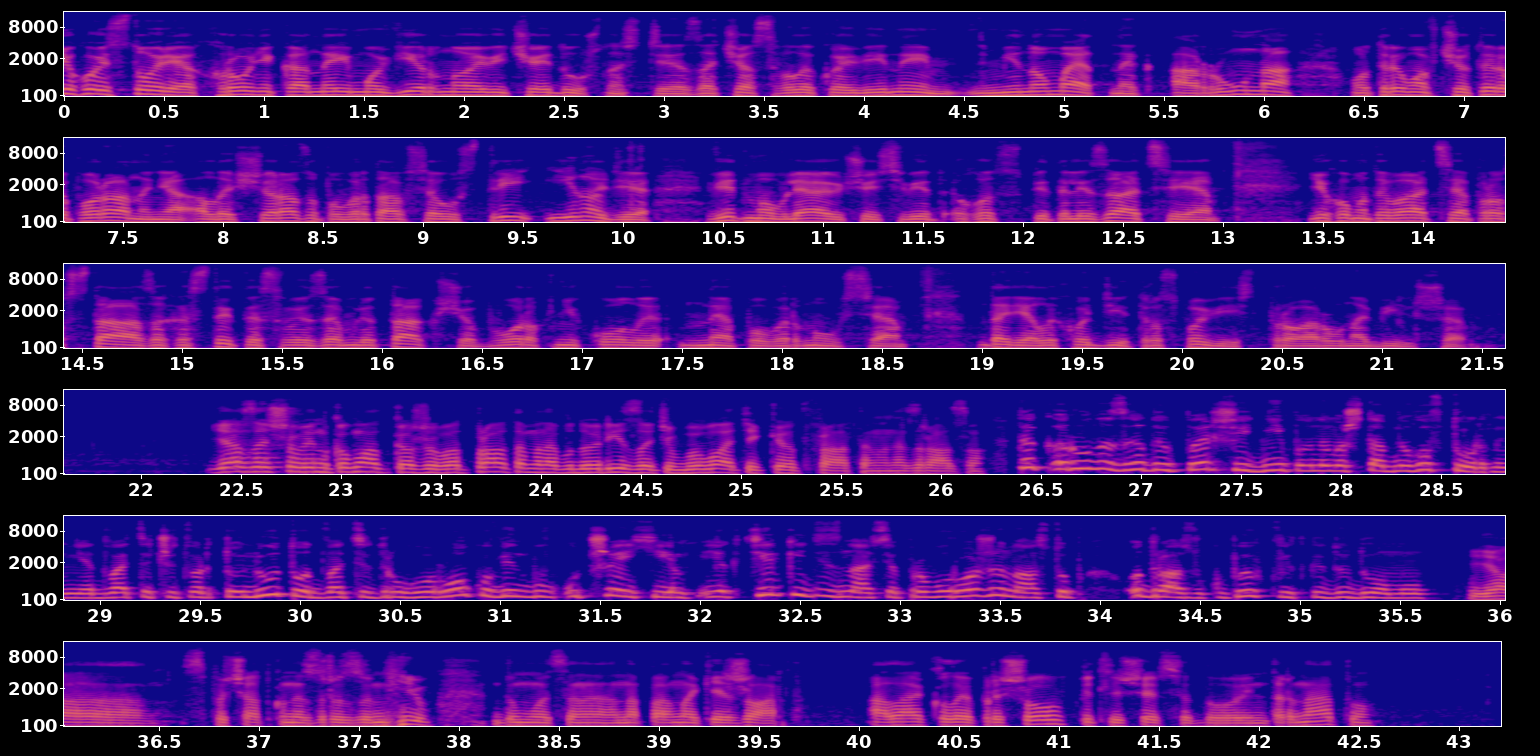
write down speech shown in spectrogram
Його історія хроніка неймовірної відчайдушності. За час великої війни мінометник Аруна отримав чотири поранення, але щоразу повертався у стрій, іноді відмовляючись від госпіталізації. Його мотивація проста захистити свою землю так, щоб ворог ніколи не повернувся. Дар'я Лиходіт розповість про Аруна більше. Я зайшов в воєнкомат, кажу, відправте мене, буду різати, вбивати, тільки відправте мене зразу. Так Аруна згадує перші дні повномасштабного вторгнення. 24 лютого 22 року він був у Чехії. Як тільки дізнався про ворожий наступ, одразу купив квитки додому. Я спочатку не зрозумів, думаю, це напевно якийсь жарт. Але коли прийшов, підключився до інтернету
